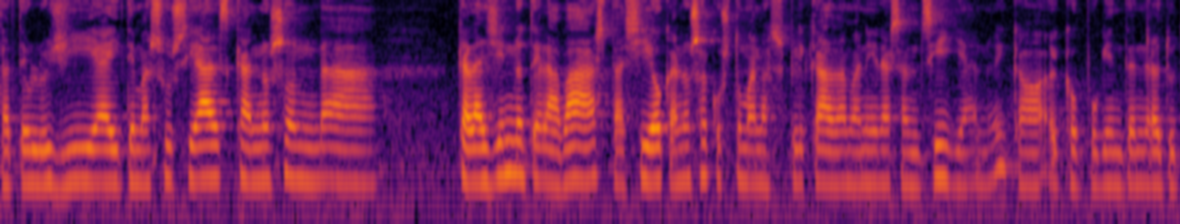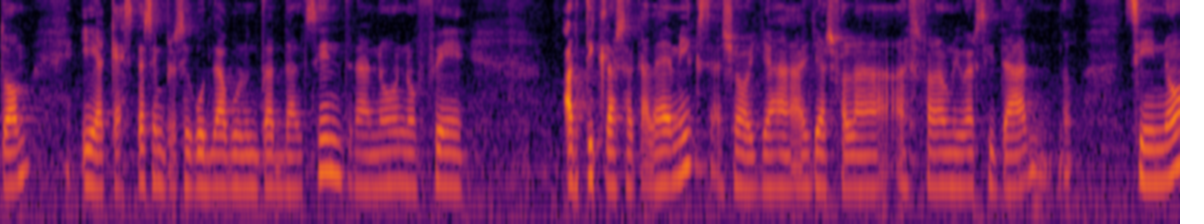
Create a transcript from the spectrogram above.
de teologia i temes socials que no són de que la gent no té l'abast així o que no s'acostumen a explicar de manera senzilla no? I, que, i que ho pugui entendre tothom i aquesta sempre ha sigut la voluntat del centre, no, no fer articles acadèmics, això ja, ja es fa la, es fa a la universitat, no? sinó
